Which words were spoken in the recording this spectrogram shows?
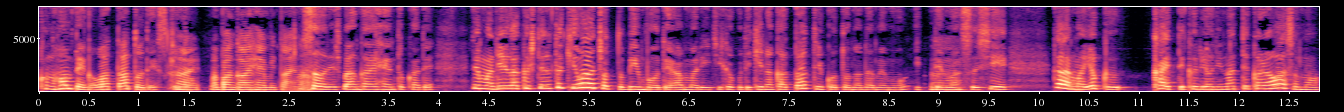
この本編が終わった後ですけど。はい。まあ、番外編みたいな。そうです。番外編とかで。で、まあ留学してる時はちょっと貧乏であんまり一時帰国できなかったっていうことのダメも言ってますし、ただまあよく帰ってくるようになってからは、その、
